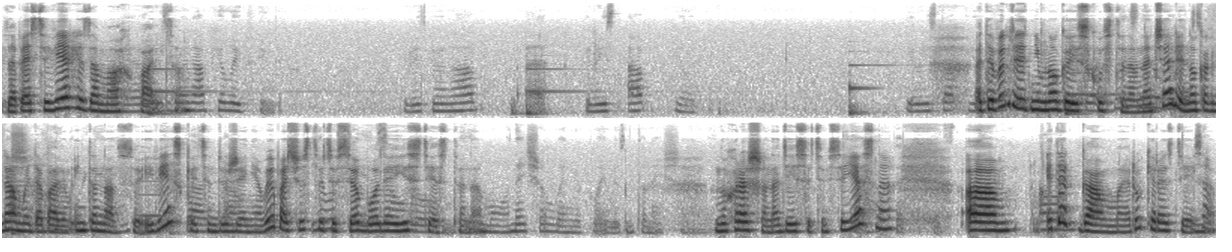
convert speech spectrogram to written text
Запястье вверх и замах пальцем. Это выглядит немного искусственно в начале, но когда мы добавим интонацию и вес к этим движениям, вы почувствуете все более естественно. Ну хорошо, надеюсь, с этим все ясно. Итак, гаммы, руки раздельно.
